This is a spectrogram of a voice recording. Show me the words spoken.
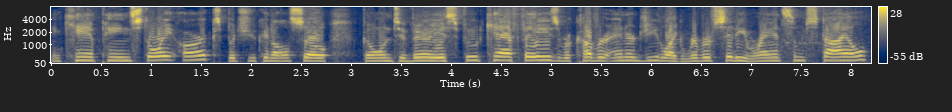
and campaign story arcs, but you can also go into various food cafes, recover energy like River City Ransom style.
